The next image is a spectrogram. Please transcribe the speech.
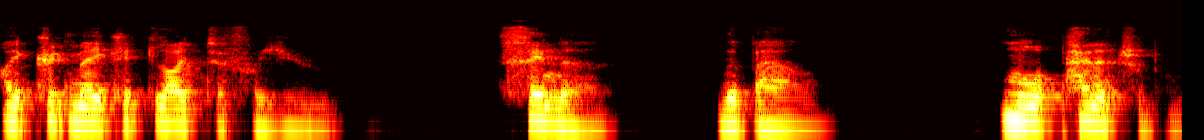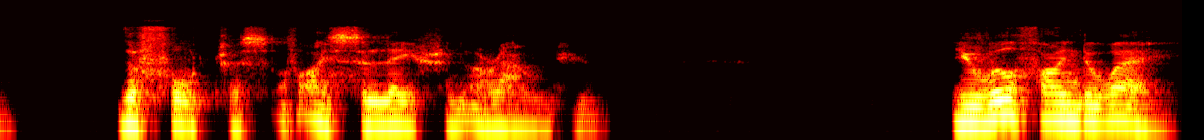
I could make it lighter for you, thinner the bell, more penetrable the fortress of isolation around you. You will find a way.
